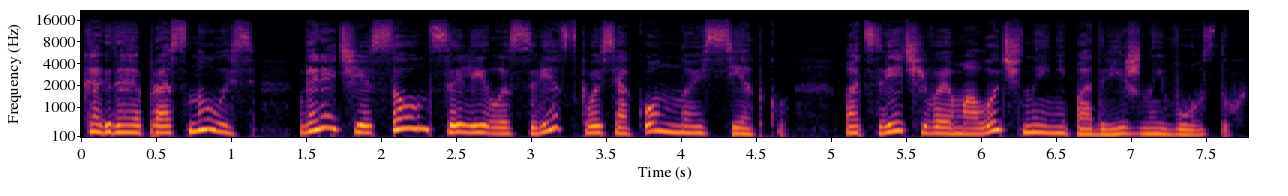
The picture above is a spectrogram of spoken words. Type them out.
Когда я проснулась, горячее солнце лило свет сквозь оконную сетку, подсвечивая молочный неподвижный воздух.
